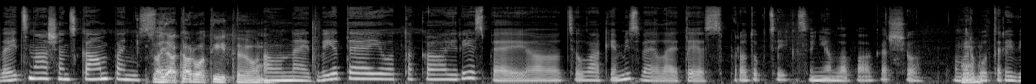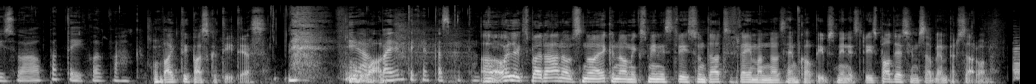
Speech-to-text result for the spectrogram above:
veicināšanas kampaņas. Zaļā karotīte un, un ēd vietējo, tā kā ir iespēja cilvēkiem izvēlēties produkciju, kas viņiem labāk garšo. Un varbūt arī vizuāli patīk labāk. Un vajag tik paskatīties. Jā, Labi. vajag tikai paskatīties. Uh, Oļegs Barānovs no ekonomikas ministrijas un Dācis Freiman no zemkopības ministrijas. Paldies jums abiem par sarunu.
